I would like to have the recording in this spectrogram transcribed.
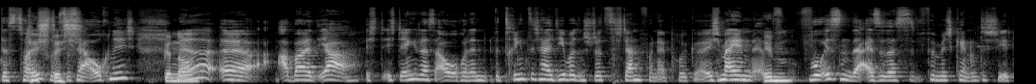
das Zeug. Richtig. ist das ja auch nicht. Genau. Ne? Äh, aber ja, ich, ich denke das auch. Und dann betrinkt sich halt jemand und stürzt sich dann von der Brücke. Ich meine, wo ist denn da? Also das ist für mich kein Unterschied.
